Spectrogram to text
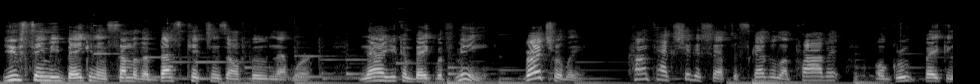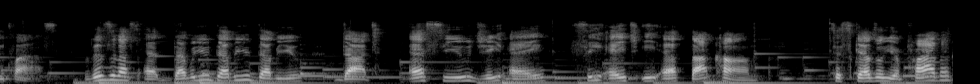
You've seen me baking in some of the best kitchens on Food Network. Now you can bake with me virtually. Contact SugaChef to schedule a private or group baking class. Visit us at www.sugachef.com. to schedule your private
